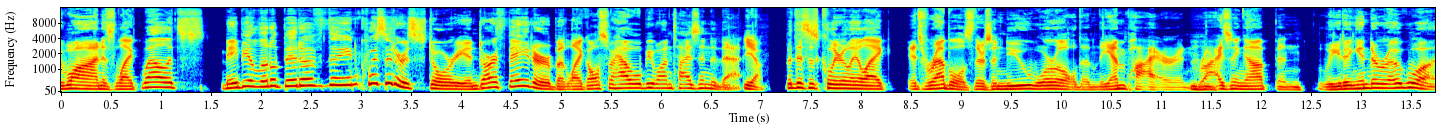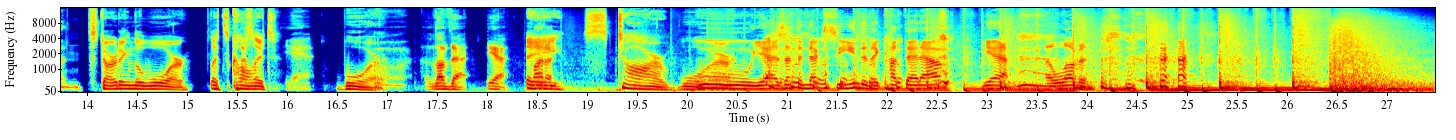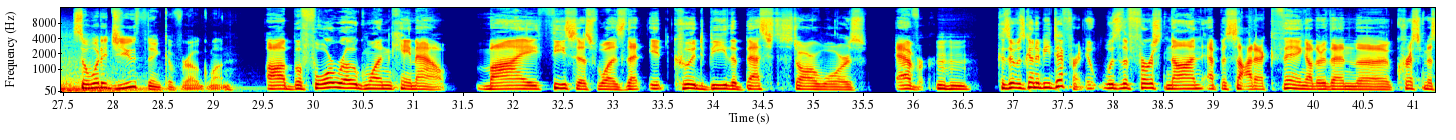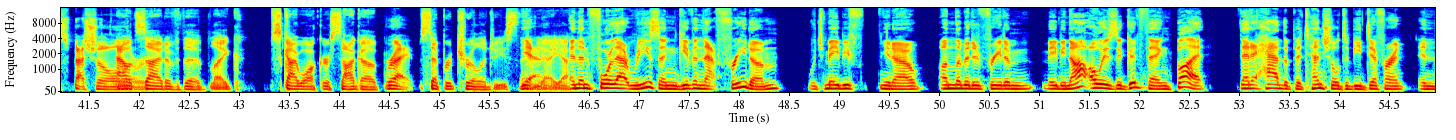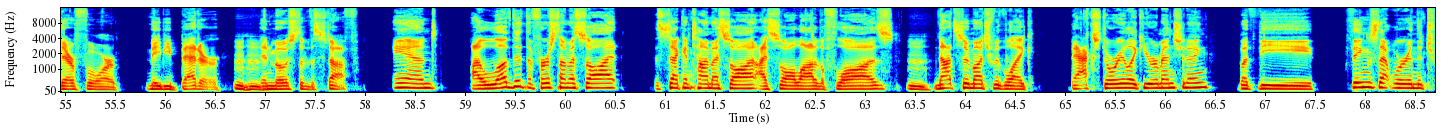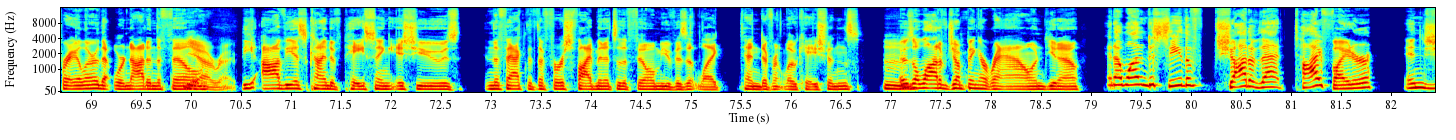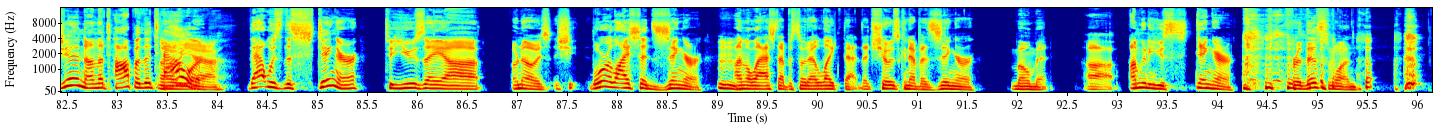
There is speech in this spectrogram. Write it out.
Wan is like, well, it's maybe a little bit of the Inquisitor's story and Darth Vader, but like also how Obi Wan ties into that. Yeah. But this is clearly like it's rebels. There's a new world and the Empire and Mhm. rising up and leading into Rogue One. Starting the war. Let's call it Yeah. war. I love that. Yeah. A lot A of- Star War. Ooh, yeah. Is that the next scene? Did they cut that out? Yeah. I love it. So what did you think of Rogue One? Uh, before Rogue One came out, my thesis was that it could be the best Star Wars ever Mm-hmm. Because it was going to be different. It was the first non episodic thing other than the Christmas special. or- Outside of the like Skywalker saga right. separate trilogies thing. Yeah. Yeah, yeah. And then for that reason, given that freedom, which maybe, you know, unlimited freedom, maybe not always a good thing, but that it had the potential to be different and therefore maybe better Mhm. than most of the stuff. And I loved it the first time I saw it. The second time I saw it, I saw a lot of the flaws. Mm. Not so much with like backstory, like you were mentioning, but the things that were in the trailer that were not in the film. yeah, right. The obvious kind of pacing issues and the fact that the first five minutes of the film, you visit like 10 different locations. Mm. There's a lot of jumping around, you know. And I wanted to see the shot of that TIE fighter and Jin on the top of the tower. Oh, yeah. That was the stinger to use a uh oh no, is she Lorelai said zinger Mm. on the last episode. I like that. That shows can have a zinger moment. Uh I'm gonna use stinger for this one.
